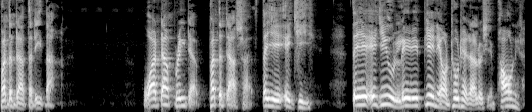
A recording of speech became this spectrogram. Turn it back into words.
ဗတ္တတတရိတာဝါဒပရိဒဗတ္တတဆိုတရေအိတ်ကြီးတရေအိတ်ကြီးကိုလေတွေပြည့်နေအောင်ထိုးထည့်တာလို့ရှင်ဖောင်းနေတာ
